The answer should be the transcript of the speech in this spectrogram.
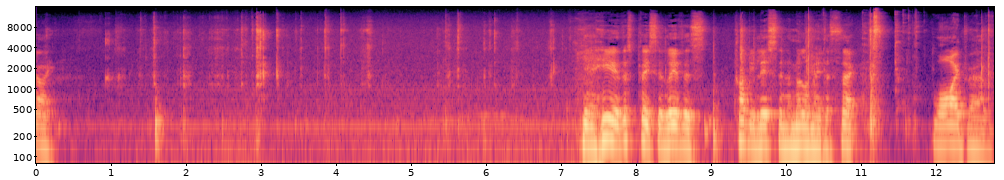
Okay. Yeah, here this piece of leather is probably less than a millimetre thick, wide rather.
